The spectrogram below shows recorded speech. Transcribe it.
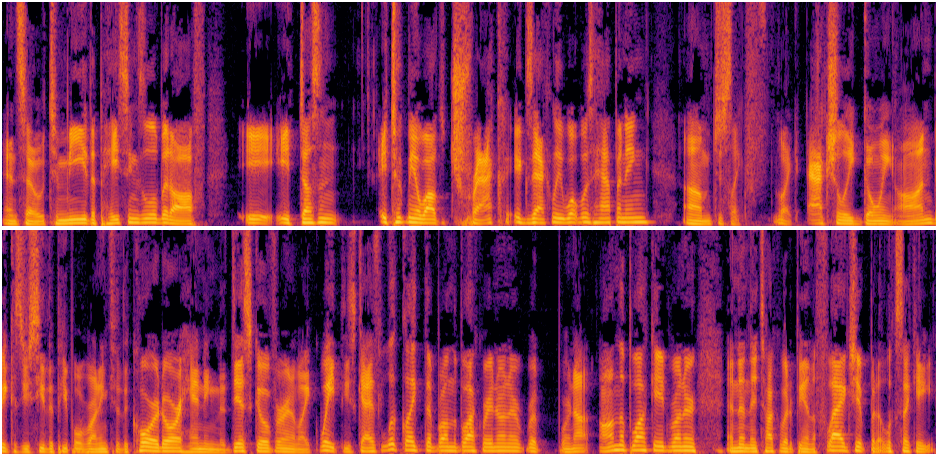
And so to me, the pacing's a little bit off. It, it doesn't it took me a while to track exactly what was happening. Um, just like like actually going on because you see the people running through the corridor, handing the disc over, and I'm like, wait, these guys look like they're on the blockade runner, but we're not on the blockade runner. And then they talk about it being the flagship, but it looks like a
